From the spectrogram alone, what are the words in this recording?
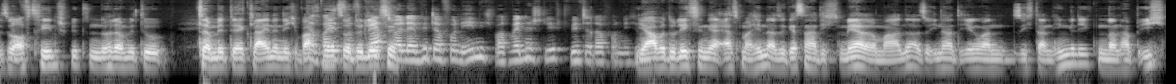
so auf Zehenspitzen, nur damit du damit der Kleine nicht wach Dabei wird. So, du legst ihn, weil der wird davon eh nicht wach. Wenn er schläft, wird er davon nicht wach. Ja, aber du legst ihn ja erstmal hin. Also gestern hatte ich mehrere Male. Also ihn hat irgendwann sich dann hingelegt und dann habe ich,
